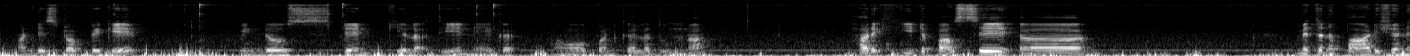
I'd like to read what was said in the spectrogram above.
මම ඩෙස්ක්ටොප් එකේ Windows 10 කියලා තියෙන එක මම ඕපන් කරලා දුන්නා. හරි ඊට පස්සේ මෙතන පාර්ටිෂන්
